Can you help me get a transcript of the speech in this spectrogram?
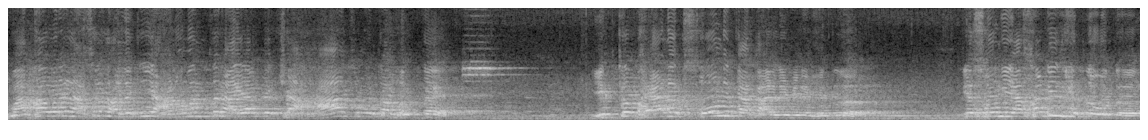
वातावरण असं झालं की हनुमंत रायापेक्षा हाच मोठा भक्त आहे. इतकं भयानक सोंग त्या काळनेमीने घेतलं. ते सोंग यासाठीच घेतलं होतं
